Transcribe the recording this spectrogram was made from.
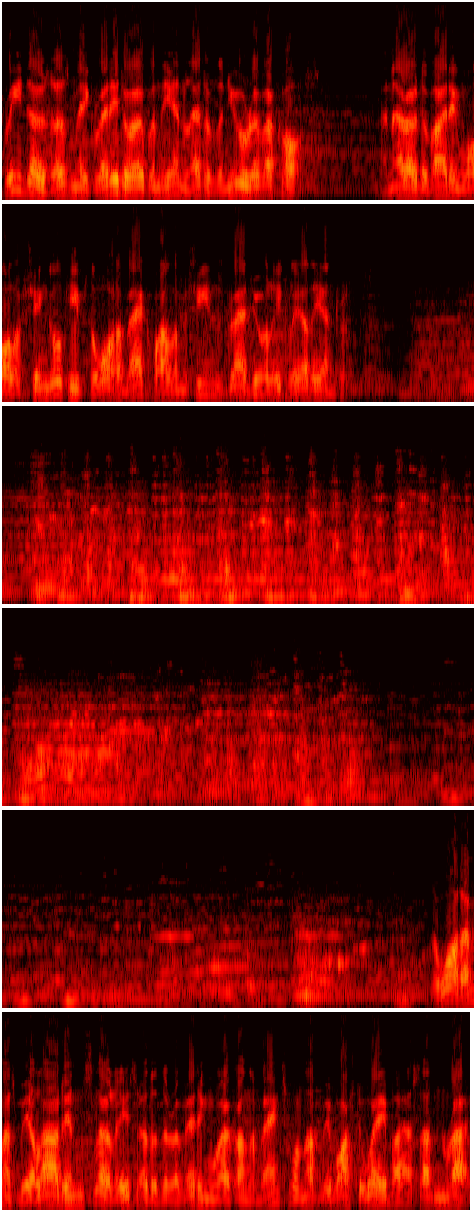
Three dozers make ready to open the inlet of the new river course. A narrow dividing wall of shingle keeps the water back while the machines gradually clear the entrance. The water must be allowed in slowly so that the revetting work on the banks will not be washed away by a sudden rush.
